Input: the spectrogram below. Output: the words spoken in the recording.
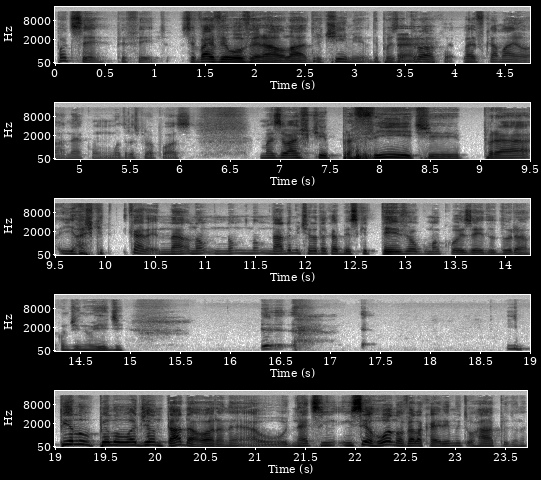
Pode ser, perfeito. Você vai ver o overall lá do time depois da é. troca, vai ficar maior, né? Com outras propostas. Mas eu acho que para fit, para e acho que, cara, não, não, não, nada me tira da cabeça que teve alguma coisa aí do Duran com o Dinwiddie. E pelo, pelo adiantar da hora, né? O Nets encerrou a novela Kyrie muito rápido, né?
